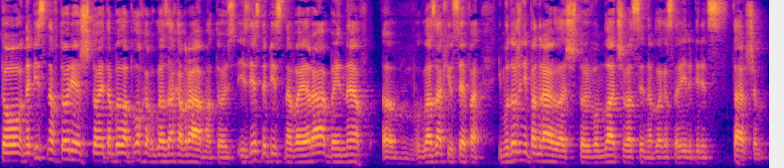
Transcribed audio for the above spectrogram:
то написано в Торе, что это было плохо в глазах Авраама. То есть и здесь написано «Ваера бейнев Э, в глазах Юсефа. Ему тоже не понравилось, что его младшего сына благословили перед старшим.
